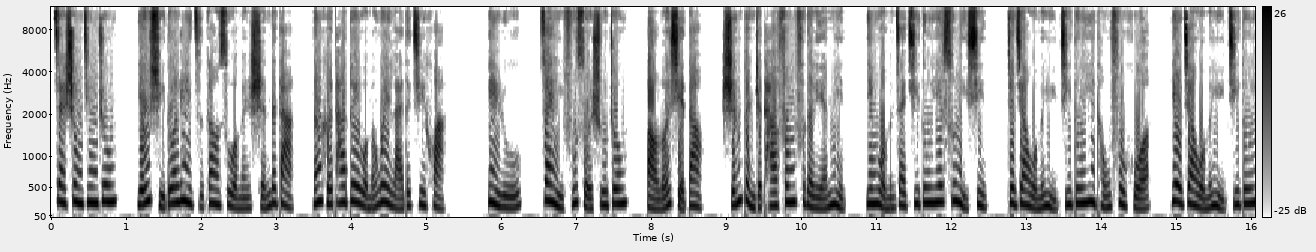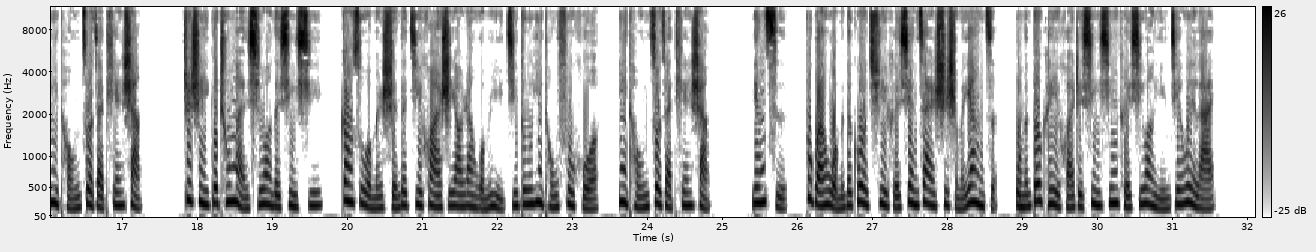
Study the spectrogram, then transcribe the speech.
在圣经中有许多例子告诉我们神的大能和他对我们未来的计划。例如，在以弗所书中，保罗写道。神本着他丰富的怜悯，因我们在基督耶稣里信，就叫我们与基督一同复活，又叫我们与基督一同坐在天上。这是一个充满希望的信息，告诉我们神的计划是要让我们与基督一同复活，一同坐在天上。因此，不管我们的过去和现在是什么样子，我们都可以怀着信心和希望迎接未来。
